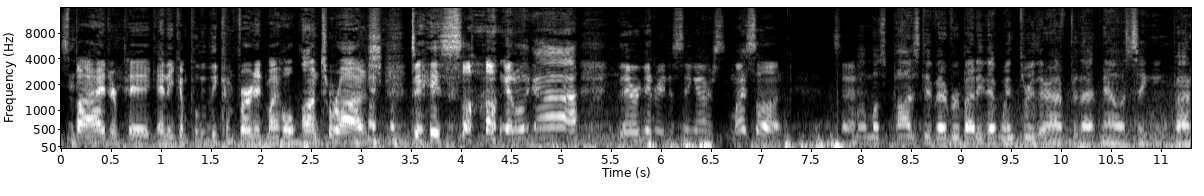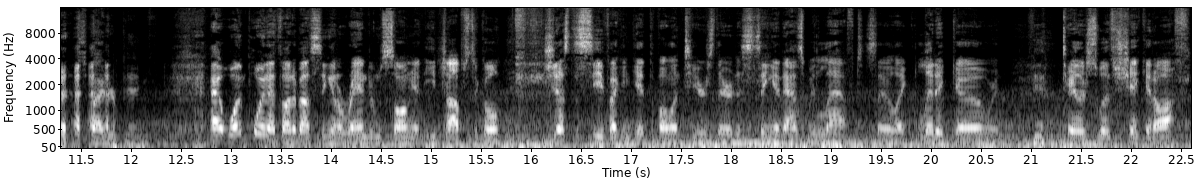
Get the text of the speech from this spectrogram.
Spider Pig, and he completely converted my whole entourage to his song. And I'm like, ah, they were getting ready to sing our my song. So. I'm almost positive everybody that went through there after that now is singing Spider, Pig. at one point, I thought about singing a random song at each obstacle, just to see if I can get the volunteers there to sing it as we left. So like, let it go, and Yeah. Taylor Swift, shake it off.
